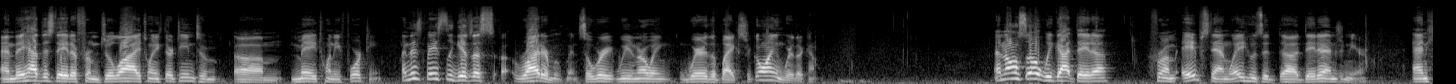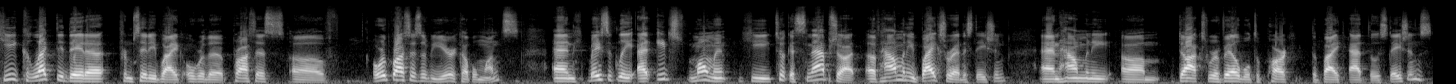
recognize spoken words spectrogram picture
And they have this data from July 2013 to um, May 2014. And this basically gives us rider movement. So we're, we're knowing where the bikes are going, and where they're coming. And also, we got data from Abe Stanway, who's a uh, data engineer. And he collected data from Citi Bike over the process of over the process of a year, a couple months. And basically, at each moment, he took a snapshot of how many bikes were at a station and how many um, docks were available to park the bike at those stations.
